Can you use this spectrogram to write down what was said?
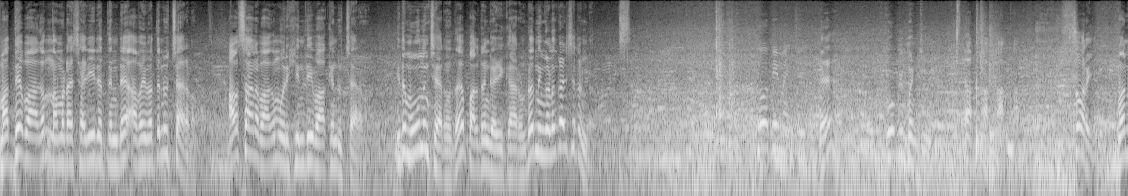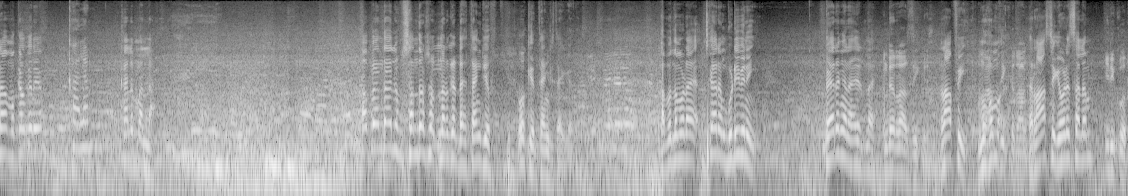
മധ്യഭാഗം നമ്മുടെ ശരീരത്തിന്റെ അവയവത്തിന്റെ ഉച്ചാരണം. അവസാന ഭാഗം ഒരു ഹിന്ദി വാക്കിന്റെ ഉച്ചാരണം. ഇത് മൂന്നും ചേർന്നത് പലരും കഴിക്കാറുണ്ട് നിങ്ങളും കഴിച്ചിട്ടുണ്ട്. ഗോപി മഞ്ജു. ഏ? ഗോപി സോറി മോന മക്കൾക്കറിയാം? കലം. കലമല്ല അപ്പോൾ എന്തായാലും സന്തോഷം നടക്കട്ടെ. Thank you okay thank you thank you അപ്പോൾ നമ്മുടെ നമസ്കാരം. ഗുഡ് ഈവനിങ് പേരെങ്ങനെ? എന്റെ റാസിക്ക്. റാഫി. മുഹമ്മദ്. റാസിഖ് എവിടെ സ്ഥലം? ഇരിക്കൂർ.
